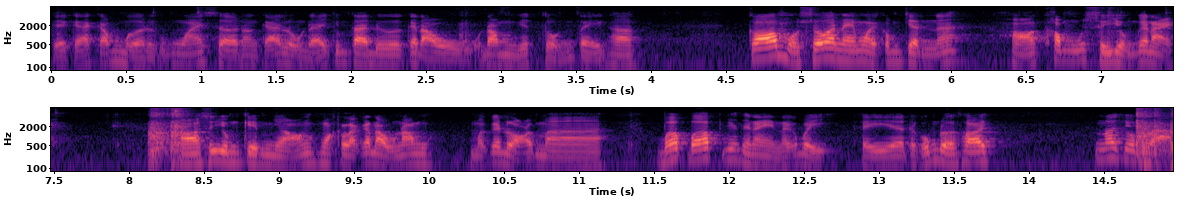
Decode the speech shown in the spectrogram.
Kể cả cống 10 thì cũng ngoái sơ nó cái luôn, để chúng ta đưa cái đầu nông với thuận tiện hơn. Có một số anh em ngoài công trình á, họ không có sử dụng cái này họ sử dụng kìm nhọn hoặc là cái đầu nông mà cái loại mà bóp bóp như thế này nè các vị thì ờ, cũng được thôi. Nói chung là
